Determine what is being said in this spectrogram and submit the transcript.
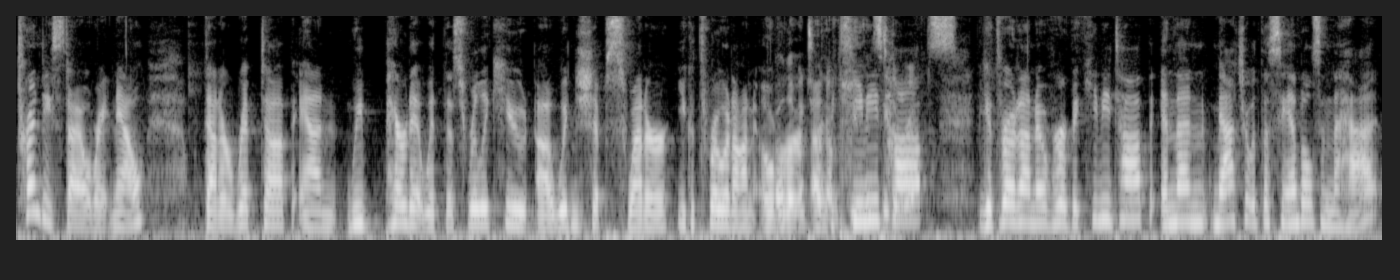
trendy style right now that are ripped up and we paired it with this really cute uh, wooden ship sweater. You could throw it on over oh, a bikini so top. You could throw it on over a bikini top and then match it with the sandals and the hat.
